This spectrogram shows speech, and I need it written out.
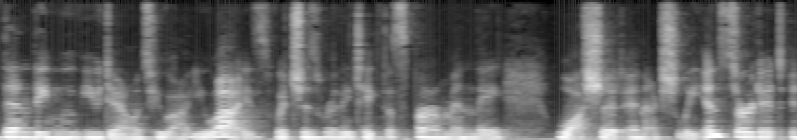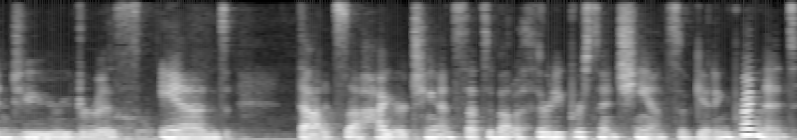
then they move you down to iuis which is where they take the sperm and they wash it and actually insert it into your mm. uterus and that's a higher chance. That's about a 30% chance of getting pregnant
